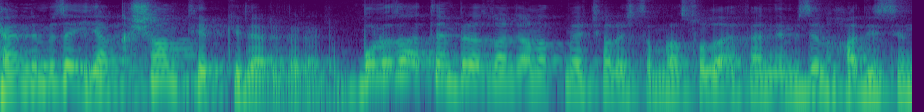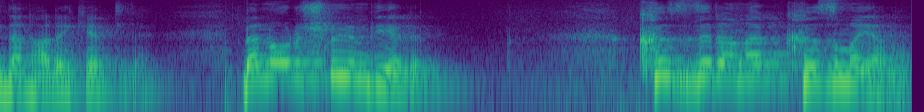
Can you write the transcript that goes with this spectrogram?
kendimize yakışan tepkiler verelim. Bunu zaten biraz önce anlatmaya çalıştım. Resulullah Efendimizin hadisinden hareketle. Ben oruçluyum diyelim. Kızdırana kızmayalım.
